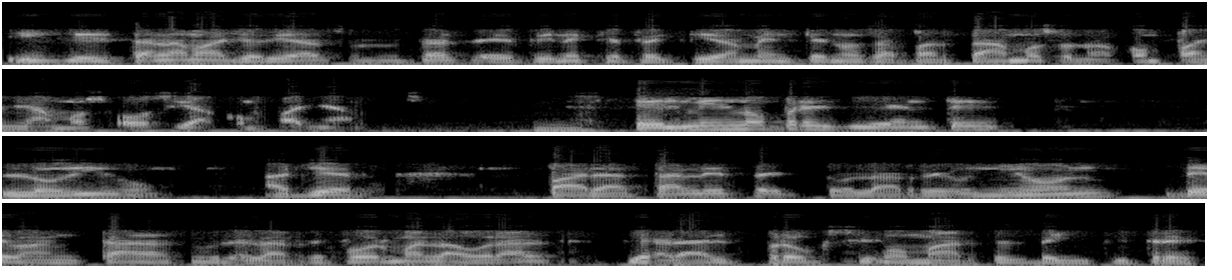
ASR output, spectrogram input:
y si está la mayoría absoluta se define que efectivamente nos apartamos o no acompañamos o si acompañamos. Mm. El mismo presidente lo dijo ayer. Para tal efecto, la reunión de bancada sobre la reforma laboral se hará el próximo martes 23.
